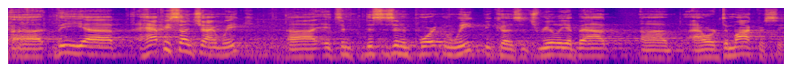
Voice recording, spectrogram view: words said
uh, the uh, Happy Sunshine Week. Uh, it's, this is an important week because it's really about uh, our democracy.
